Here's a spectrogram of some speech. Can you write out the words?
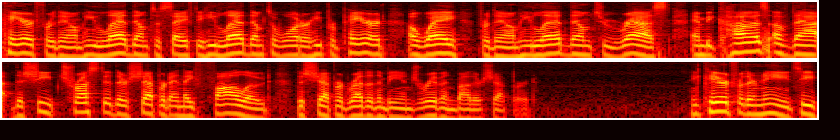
cared for them. He led them to safety. He led them to water. He prepared a way for them. He led them to rest. And because of that, the sheep trusted their shepherd and they followed the shepherd rather than being driven by their shepherd. He cared for their needs. He,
